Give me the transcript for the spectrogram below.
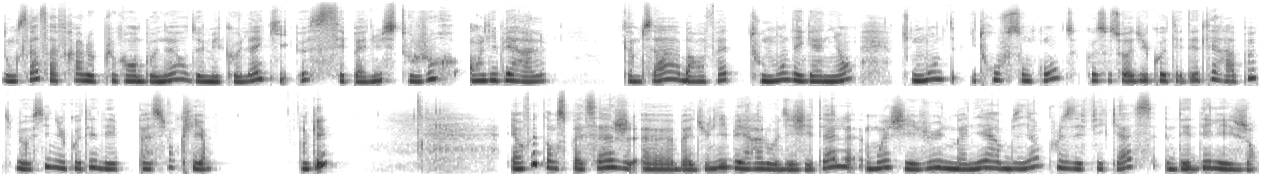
Donc ça, ça fera le plus grand bonheur de mes collègues qui, eux, s'épanouissent toujours en libéral. Comme ça, bah, en fait, tout le monde est gagnant, tout le monde y trouve son compte, que ce soit du côté des thérapeutes, mais aussi du côté des patients clients. OK? Et en fait, dans ce passage, heu, bah, du libéral au digital, moi, j'ai vu une manière bien plus efficace d'aider les gens.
